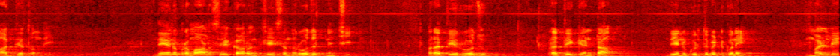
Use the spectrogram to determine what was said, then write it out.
బాధ్యత ఉంది. నేను ప్రమాణ స్వీకారం చేసిన రోజుటి నుంచి ప్రతిరోజు ప్రతి గంట దీన్ని గుర్తుపెట్టుకొని మళ్ళీ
